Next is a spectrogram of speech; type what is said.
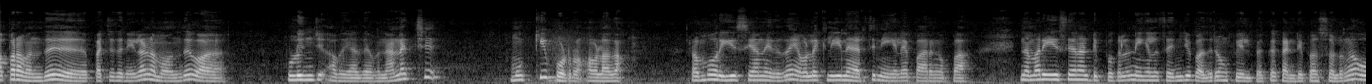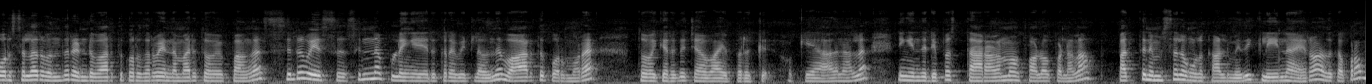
அப்புறம் வந்து பச்சை தண்ணியில் நம்ம வந்து வ புழிஞ்சு அவை அதை நினச்சி முக்கி போடுறோம் அவ்வளோதான் ரொம்ப ஒரு ஈஸியான இது தான் எவ்வளோ க்ளீனாக ஆயிடுச்சு நீங்களே பாருங்கப்பா. இந்த மாதிரி ஈஸியான டிப்புகளை நீங்களும் செஞ்சு பார்த்துட்டு உங்கள் ஃபீல்பேக்கை கண்டிப்பாக சொல்லுங்கள் ஒரு சிலர் வந்து ரெண்டு வாரத்துக்கு ஒரு தடவை இந்த மாதிரி துவைப்பாங்க. சிறு வயசு சின்ன பிள்ளைங்க இருக்கிற வீட்டில் வந்து வாரத்துக்கு ஒரு முறை துவைக்கிறதுக்கு ச வாய்ப்பு இருக்குது ஓகே அதனால் நீங்கள் இந்த டிப்பஸ் தாராளமாக ஃபாலோ பண்ணலாம். பத்து நிமிஷத்தில் உங்களுக்கு கால் மீதி க்ளீன் ஆயிரும். அதுக்கப்புறம்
